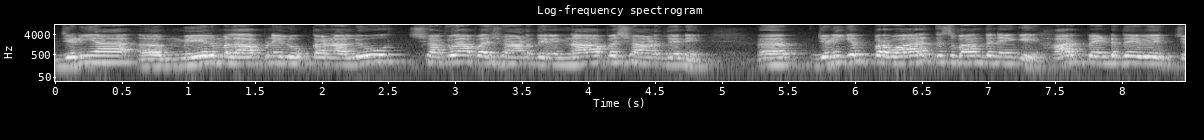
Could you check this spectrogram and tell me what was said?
ਜਿਹੜੀਆਂ ਮੇਲ ਮਲਾਪ ਨੇ ਲੋਕਾਂ ਨਾਲ ਉਹ ਸ਼ਕਲਾਂ ਪਛਾਣਦੇ ਨੇ ਨਾ ਪਛਾਣਦੇ ਨੇ। ਅ, ਜਾਣੀ ਕਿ ਪਰਿਵਾਰਕ ਸਬੰਧ ਨੇਗੇ। ਹਰ ਪਿੰਡ ਦੇ ਵਿੱਚ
